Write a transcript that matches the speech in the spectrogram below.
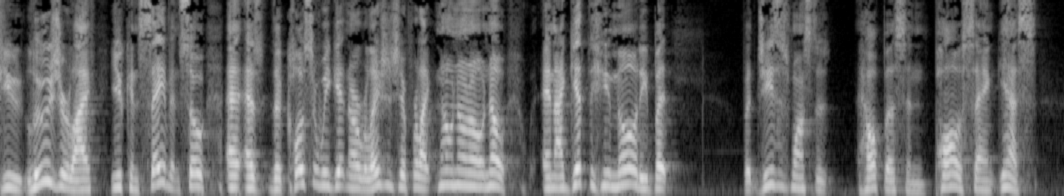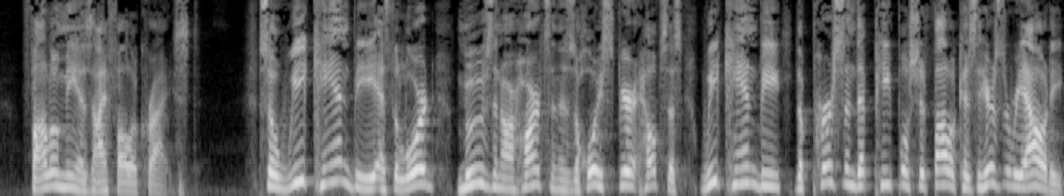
If you lose your life, you can save it. So as the closer we get in our relationship, we're like, no, no, no, no. And I get the humility, but but Jesus wants to help us, and Paul is saying, yes, follow me as I follow Christ. So we can be, as the Lord moves in our hearts and as the Holy Spirit helps us, we can be the person that people should follow. Because here's the reality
